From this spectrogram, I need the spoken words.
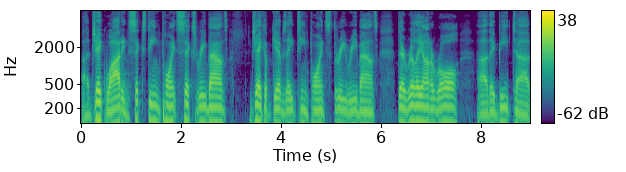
Uh, Jake Wadding, 16.6 rebounds. Jacob Gibbs, 18 points, three rebounds. They're really on a roll. Uh, they beat, uh,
